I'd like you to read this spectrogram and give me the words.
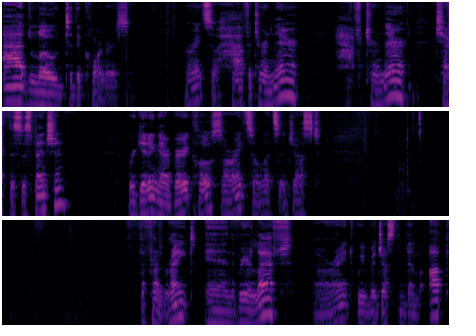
add load to the corners. All right, so half a turn there, half a turn there. Check the suspension. We're getting there, very close. All right, so let's adjust the front right and the rear left. All right, we've adjusted them up.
